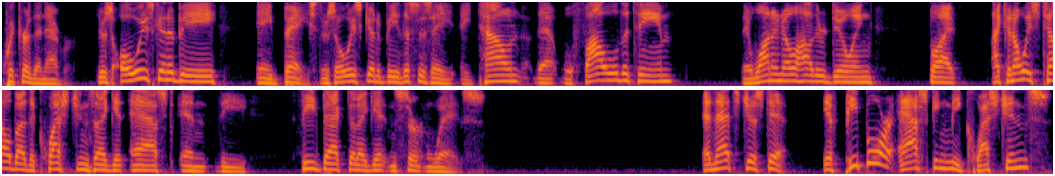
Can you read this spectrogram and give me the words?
quicker than ever. There's always going to be a base. There's always going to be this is a, a town that will follow the team. They want to know how they're doing, but I can always tell by the questions I get asked and the feedback that I get in certain ways. And that's just it. If people are asking me questions,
